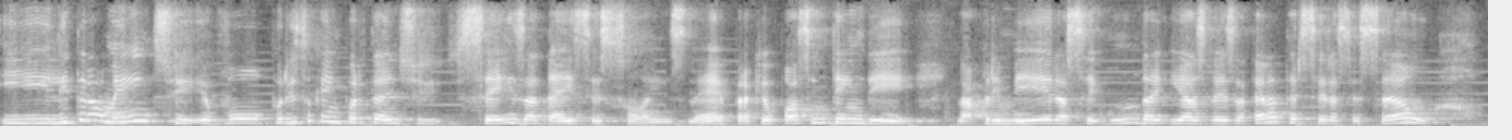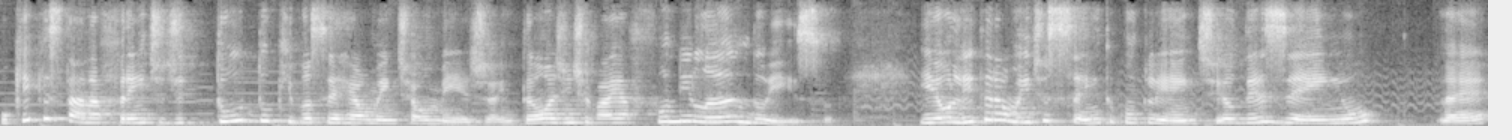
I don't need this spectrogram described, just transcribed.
E literalmente eu vou, por isso que é importante seis a dez sessões, né? Para que eu possa entender na primeira, segunda e às vezes até na terceira sessão o que, que está na frente de tudo que você realmente almeja. Então a gente vai afunilando isso. E eu literalmente sento com o cliente, eu desenho, né?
